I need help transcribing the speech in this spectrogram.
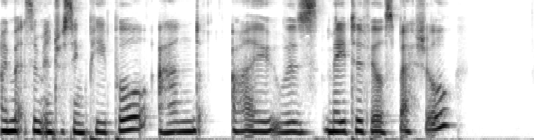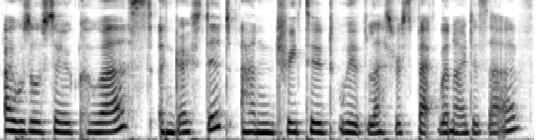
I met some interesting people and I was made to feel special. I was also coerced and ghosted and treated with less respect than I deserve.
